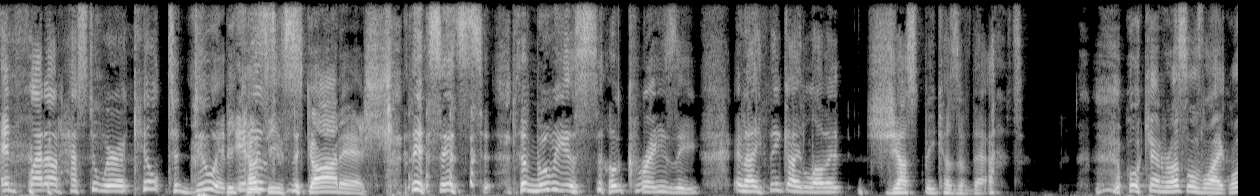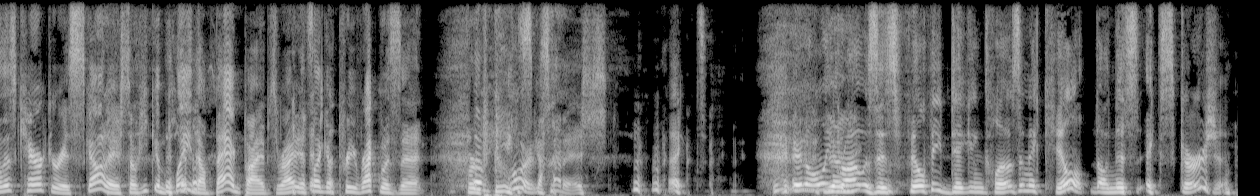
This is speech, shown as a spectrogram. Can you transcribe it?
and flat out has to wear a kilt to do it because it is, he's Scottish. This is the movie is so crazy, and I think I love it just because of that. well, Ken Russell's like, well, this character is Scottish, so he can play the bagpipes, right? It's like a prerequisite for of being course. Scottish. right. And all he yeah. brought was his filthy digging clothes and a kilt on this excursion.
